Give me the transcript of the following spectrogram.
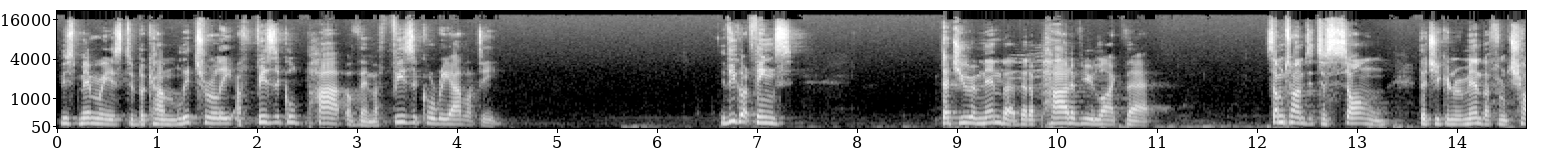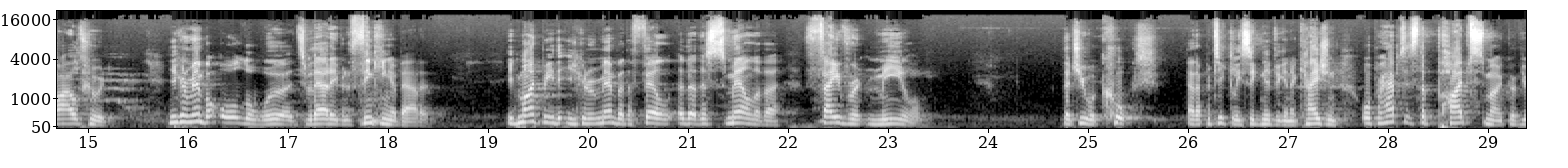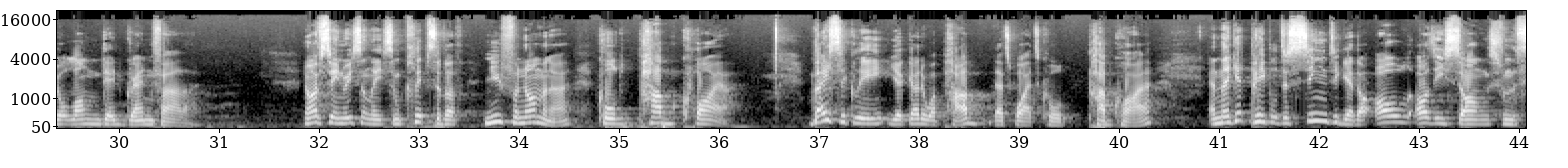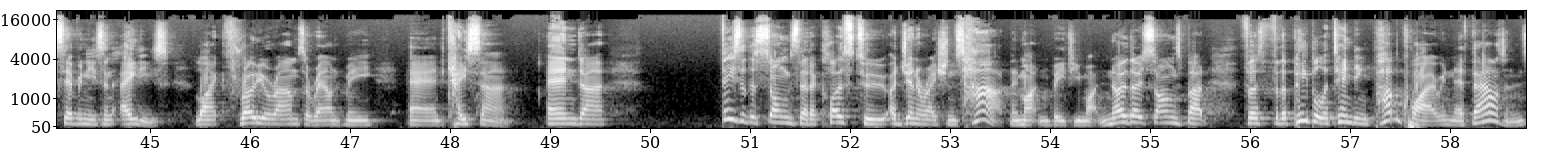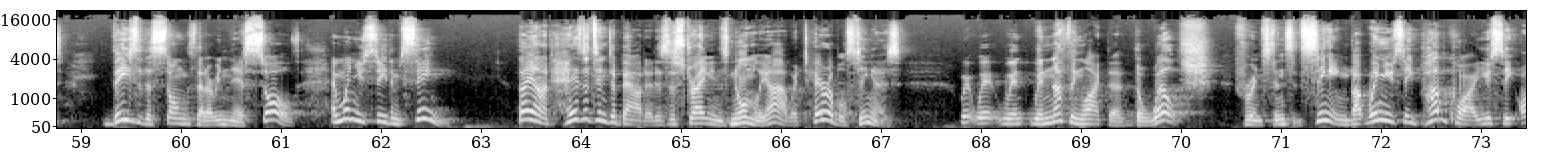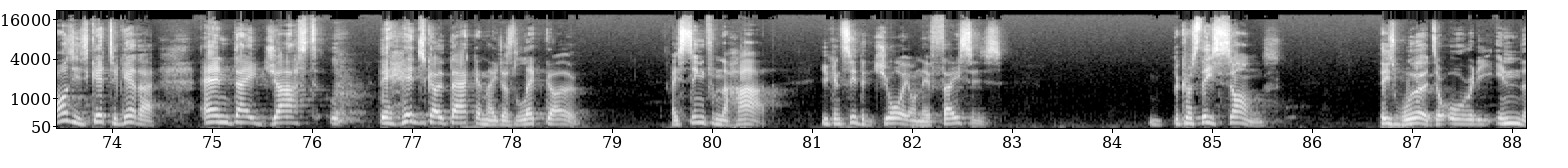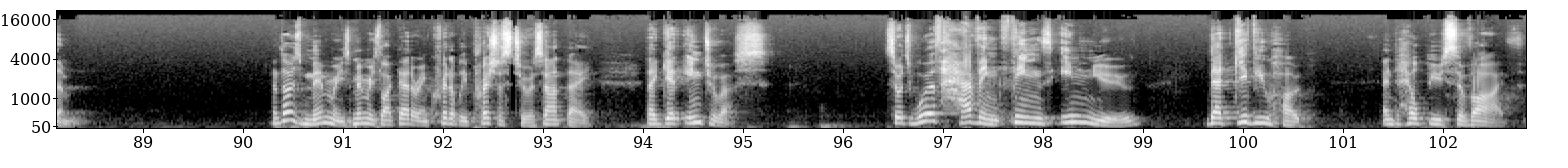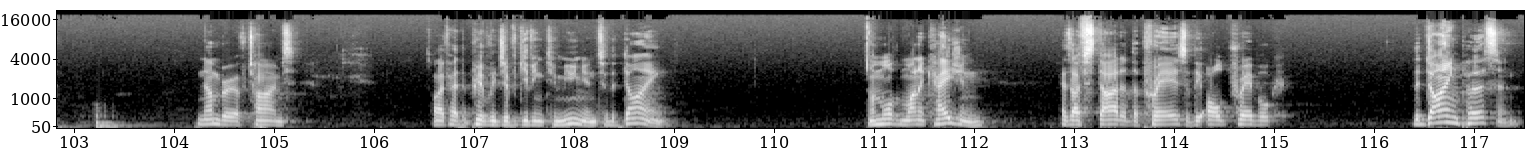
This memory is to become literally a physical part of them, a physical reality. Have you got things that you remember that are part of you like that? Sometimes it's a song that you can remember from childhood. You can remember all the words without even thinking about it. It might be that you can remember the, fel- uh, the, the smell of a favourite meal that you were cooked at a particularly significant occasion, or perhaps it's the pipe smoke of your long dead grandfather. Now, I've seen recently some clips of a new phenomena called pub choir. Basically, you go to a pub, that's why it's called pub choir, and they get people to sing together old Aussie songs from the 70s and 80s, like Throw Your Arms Around Me and Khe And uh, these are the songs that are close to a generation's heart. They mightn't be to you might know those songs, but for, for the people attending pub choir in their thousands, these are the songs that are in their souls. And when you see them sing, they aren't hesitant about it as Australians normally are. We're terrible singers. We're, we're, we're, nothing like the, the Welsh, for instance, at singing. But when you see pub choir, you see Aussies get together and they just, their heads go back and they just let go. They sing from the heart. You can see the joy on their faces. Because these songs, these words are already in them. And those memories, memories like that, are incredibly precious to us, aren't they? They get into us. So it's worth having things in you that give you hope and help you survive. Number of times I've had the privilege of giving communion to the dying. On more than one occasion, as I've started the prayers of the old prayer book, the dying person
